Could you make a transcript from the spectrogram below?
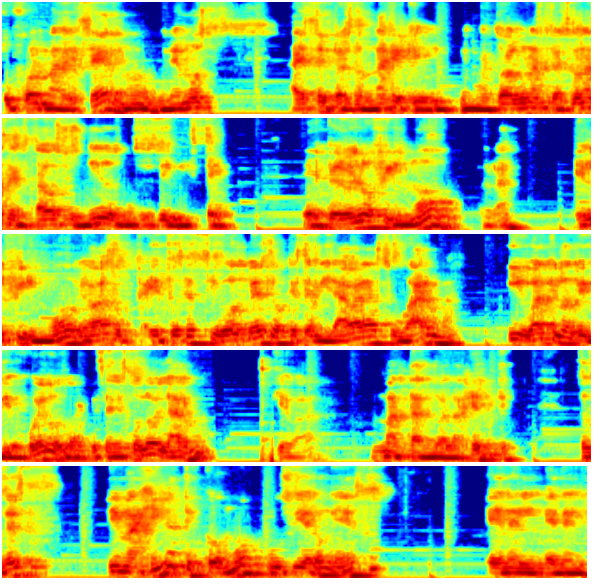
tu, forma de ser, ¿no? Miremos a este personaje que mató a algunas personas en Estados Unidos, no sé si viste, eh, pero él lo filmó, ¿verdad? Él filmó, entonces si vos ves lo que se miraba era su arma, Igual que los videojuegos, que se ve solo el arma que va matando a la gente. Entonces, imagínate cómo pusieron eso en el, en el,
